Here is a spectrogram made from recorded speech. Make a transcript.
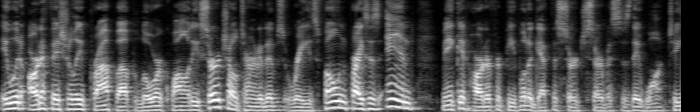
it would artificially prop up lower quality search alternatives, raise phone prices, and make it harder for people to get the search services they want to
